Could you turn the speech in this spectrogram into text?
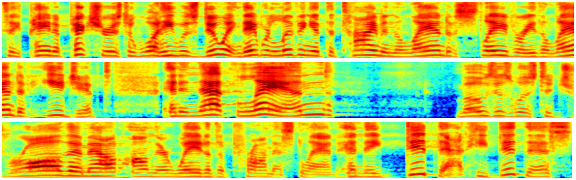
to paint a picture as to what he was doing. They were living at the time in the land of slavery, the land of Egypt. And in that land, Moses was to draw them out on their way to the promised land. And they did that. He did this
